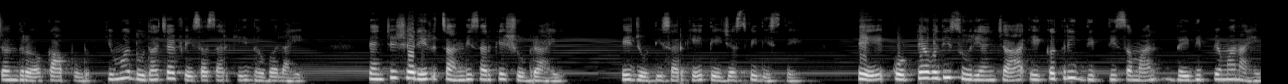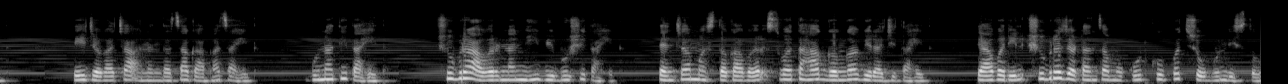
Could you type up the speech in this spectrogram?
चंद्र कापूर किंवा दुधाच्या फेसासारखी धवल आहे. त्यांचे शरीर चांदीसारखे शुभ्र आहे. ते ज्योतीसारखे तेजस्वी दिसते. ते कोट्यावधी सूर्यांच्या एकत्रित दीप्ती समान दैदिप्यमान आहेत. ते जगाच्या आनंदाचा गाभाच आहेत. गुणातीत आहेत. शुभ्र आवरणांनी विभूषित आहेत. त्यांच्या मस्तकावर स्वतः गंगा विराजित आहेत. त्यावरील शुभ्र जटांचा मुकुट खूपच शोभून दिसतो.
